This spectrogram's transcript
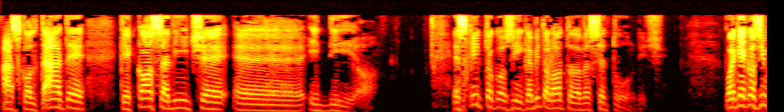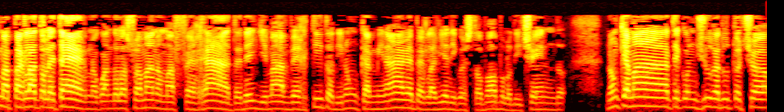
Ascoltate che cosa dice eh, il Dio. È scritto così, capitolo 8, dal versetto 11 poiché così mi ha parlato l'Eterno quando la sua mano mi ha afferrato ed egli mi ha avvertito di non camminare per la via di questo popolo dicendo non chiamate congiura tutto ciò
